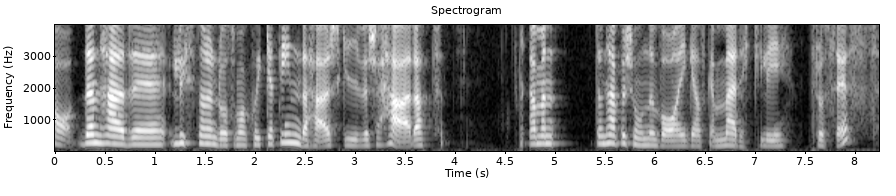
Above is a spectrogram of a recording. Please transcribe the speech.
Ja, den här eh, lyssnaren då som har skickat in det här skriver så här att ja, men, den här personen var i en ganska märklig process.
